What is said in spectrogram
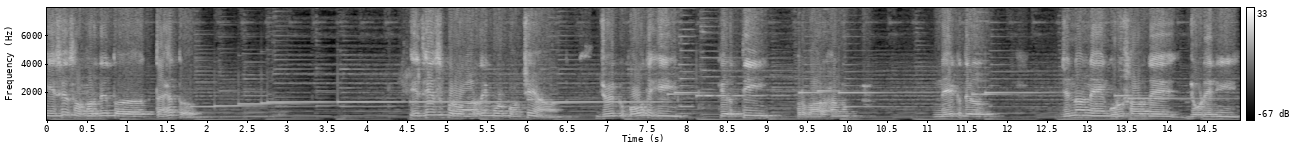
ਇਸੇ ਸਫ਼ਰ ਦੇ ਤ- ਤਹਿਤ ਇੱਥੇ ਇਸ ਪਰਿਵਾਰ ਦੇ ਕੋਲ ਪਹੁੰਚੇ ਹਾਂ, ਜੋ ਇੱਕ ਬਹੁਤ ਹੀ ਕਿਰਤੀ ਪਰਿਵਾਰ ਹਨ। ਨੇਕ ਦਿਲ, ਜਿਨ੍ਹਾਂ ਨੇ ਗੁਰੂ ਸਾਹਿਬ ਦੇ ਜੋੜੇ ਦੀ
